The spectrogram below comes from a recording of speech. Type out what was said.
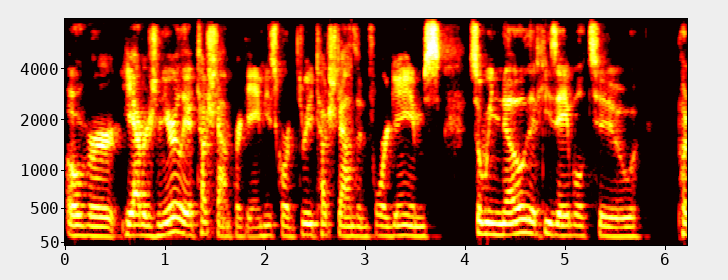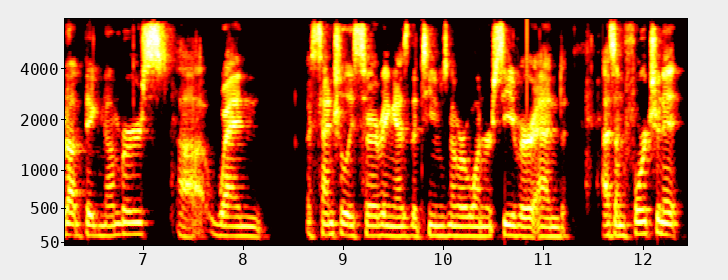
over he averaged nearly a touchdown per game. He scored three touchdowns in four games. So we know that he's able to put up big numbers uh, when essentially serving as the team's number one receiver. And as unfortunate,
